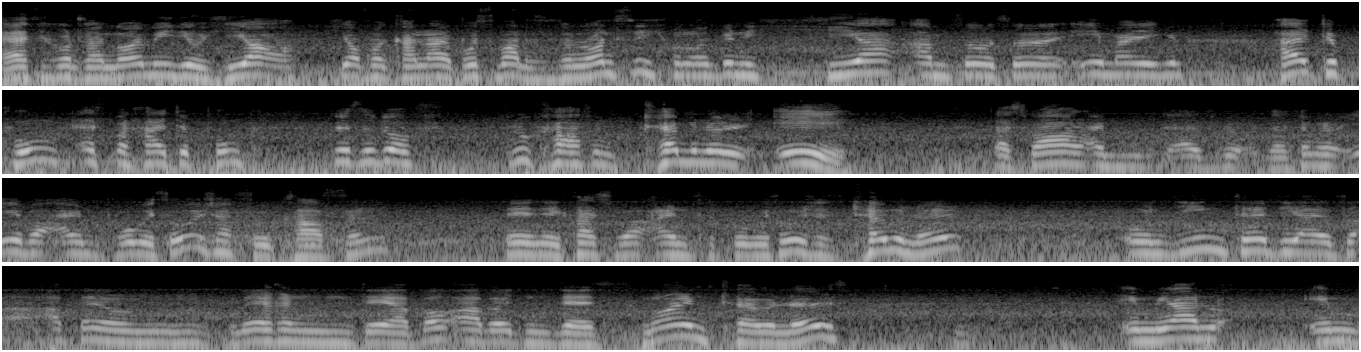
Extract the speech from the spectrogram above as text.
Herzlich willkommen zu einem neuen Video hier, hier auf meinem Kanal Busbahn 90 und heute bin ich hier am so, so ehemaligen Haltepunkt, S-Bahn-Haltepunkt Düsseldorf Flughafen Terminal E. Das war ein, das Terminal E war ein provisorischer Flughafen, nee, Quatsch, war ein provisorisches Terminal und diente die also Abteilung während der Bauarbeiten des neuen Terminals im Jahr im,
